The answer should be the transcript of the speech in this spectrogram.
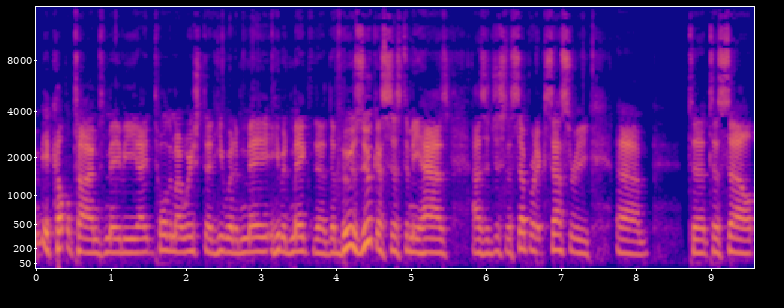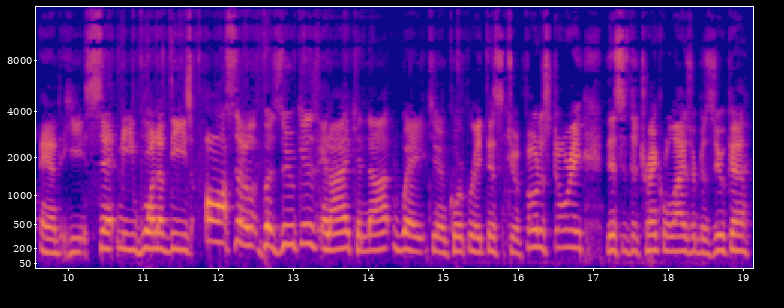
maybe a couple times, maybe I told him I wished that he would have made, he would make the, the Bazooka system he has as a, just a separate accessory, um, to, to sell. And he sent me one of these awesome bazookas, and I cannot wait to incorporate this into a photo story. This is the Tranquilizer Bazooka.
